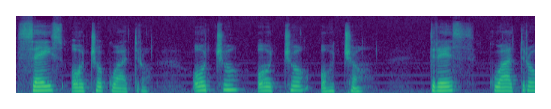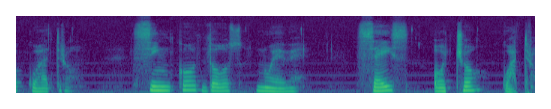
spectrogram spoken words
seis ocho cuatro ocho ocho ocho tres cuatro cuatro cinco dos nueve seis ocho cuatro.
